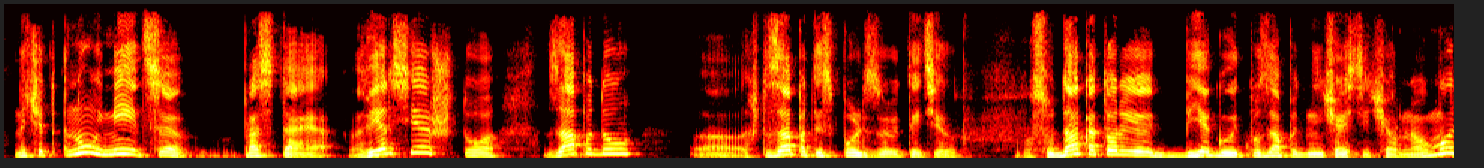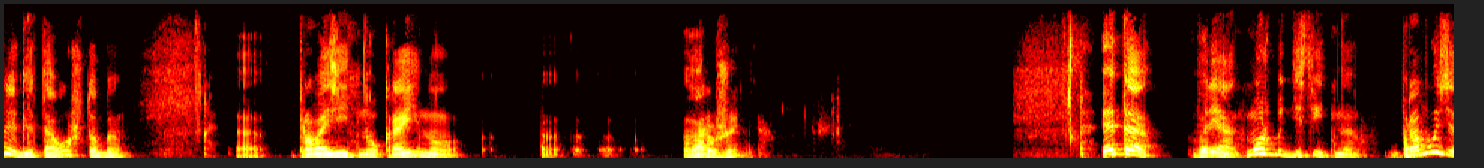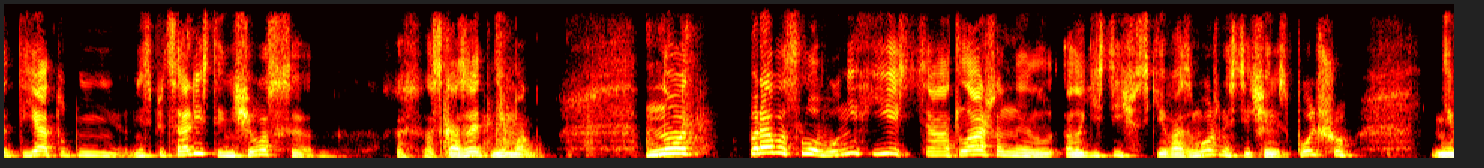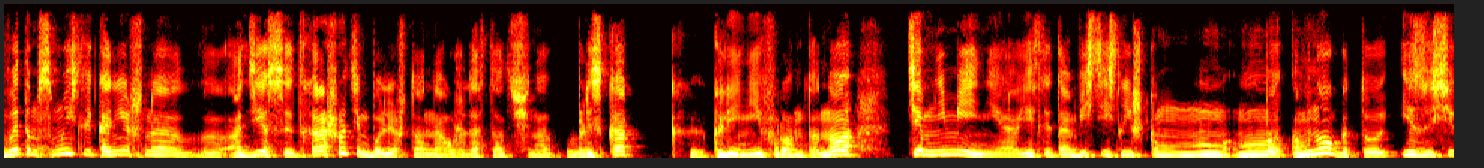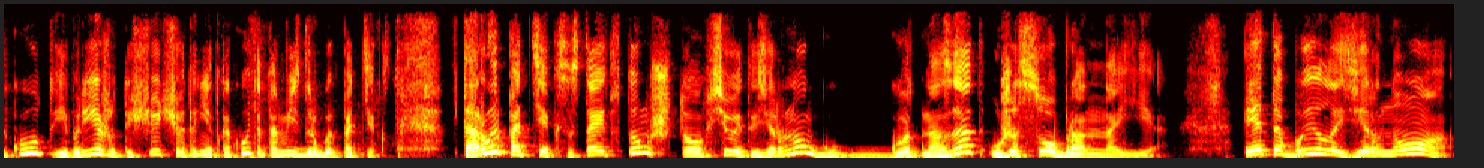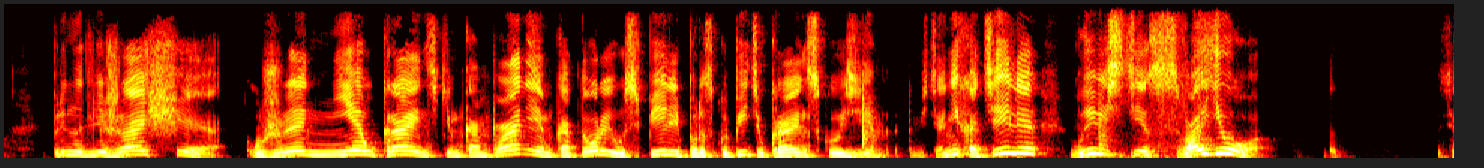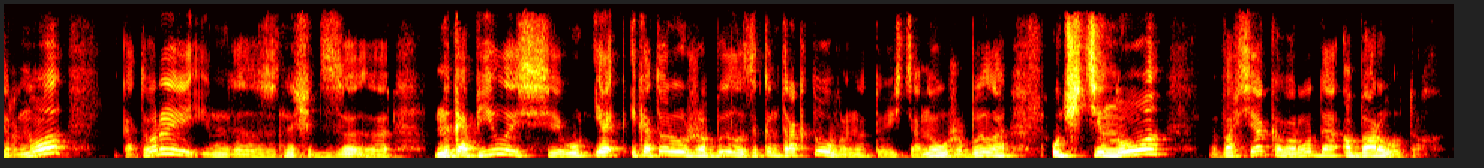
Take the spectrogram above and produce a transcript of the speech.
Значит, ну, имеется простая версия, что Западу, э, что Запад использует эти суда, которые бегают по западной части Черного моря для того, чтобы э, провозить на Украину вооружения. Это вариант. Может быть, действительно провозят. Я тут не специалист и ничего сказать не могу. Но право слова, у них есть отлаженные логистические возможности через Польшу. И в этом смысле, конечно, Одесса это хорошо, тем более, что она уже достаточно близка к, к линии фронта. Но тем не менее, если там вести слишком много, то и засекут, и врежут, еще чего-то нет. Какой-то там есть другой подтекст. Второй подтекст состоит в том, что все это зерно год назад уже собранное. Это было зерно, принадлежащее уже не украинским компаниям, которые успели пораскупить украинскую землю. То есть они хотели вывести свое зерно которое значит, накопилось и которое уже было законтрактовано, то есть оно уже было учтено во всякого рода оборотах.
